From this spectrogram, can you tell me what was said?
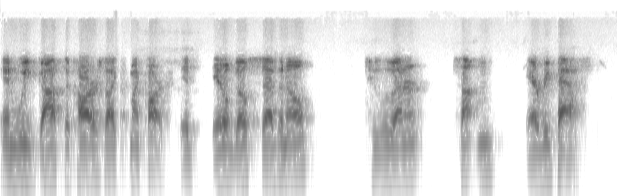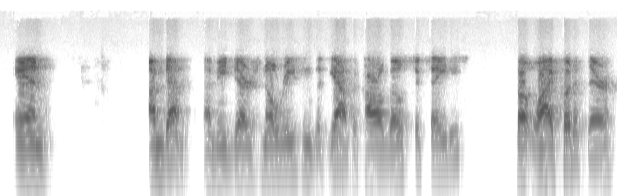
And we've got the cars like my car. It it'll go 7-0, 200 something every pass. And I'm done. I mean, there's no reason that, yeah, the car will go 680s, but why put it there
